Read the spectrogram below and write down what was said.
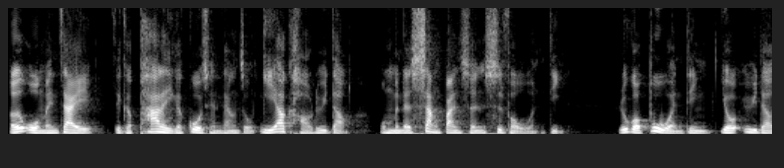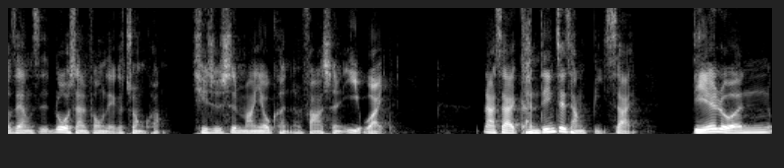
而我们在这个趴的一个过程当中，也要考虑到我们的上半身是否稳定。如果不稳定，又遇到这样子落山风的一个状况，其实是蛮有可能发生意外的。那在垦丁这场比赛，碟轮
